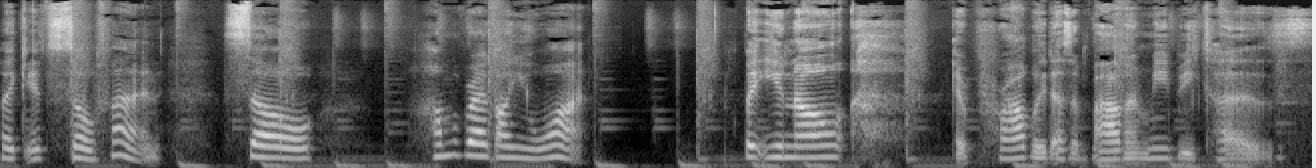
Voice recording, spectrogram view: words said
Like it's so fun. So humble brag all you want. But you know, it probably doesn't bother me because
